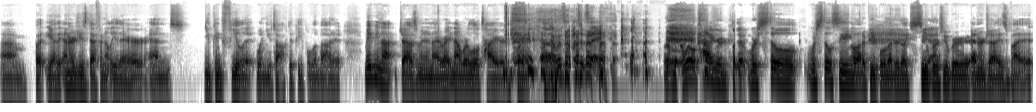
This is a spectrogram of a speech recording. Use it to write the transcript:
Um, but yeah, the energy is definitely there. And you can feel it when you talk to people about it. Maybe not Jasmine and I right now. We're a little tired, but I was about to say we're a little tired, but we're still we're still seeing a lot of people that are like super yeah. super energized by it.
